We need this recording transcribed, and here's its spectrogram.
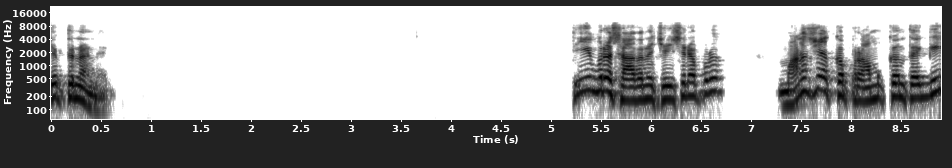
చెప్తున్నాను నేను. తీవ్ర సాధన చేసినప్పుడు మనసు యొక్క ప్రాముఖ్యం తగ్గి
